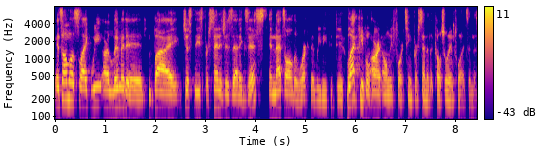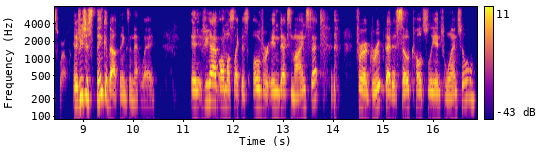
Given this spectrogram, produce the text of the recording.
It's almost like we are limited by just these percentages that exist, and that's all the work that we need to do. Black people aren't only 14% of the cultural influence in this world. And if you just think about things in that way, if you have almost like this over index mindset, for a group that is so culturally influential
